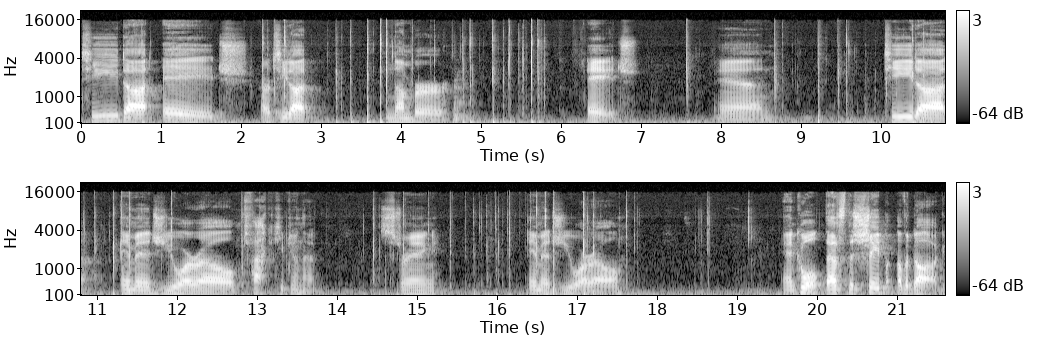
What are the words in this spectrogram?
t dot age or t dot number age and t dot image URL. Fuck, I keep doing that. String image URL. And cool, that's the shape of a dog.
